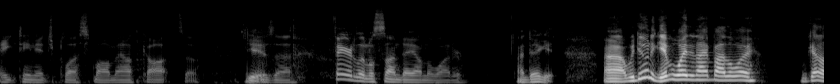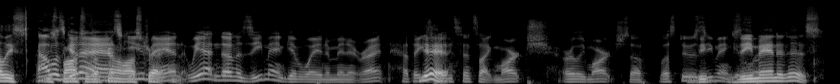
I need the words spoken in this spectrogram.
18 inch plus smallmouth caught. So it was a fair little Sunday on the water. i dig it uh we doing a giveaway tonight by the way we got all these I these was gonna. I've kinda ask you, track. man. We hadn't done a Z-Man giveaway in a minute, right? I think Yeah. it's been since like March, early March. So let's do a Z- man giveaway. Z-Man it is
